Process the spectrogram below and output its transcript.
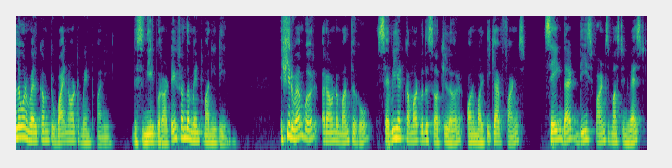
Hello and welcome to Why Not Mint Money. This is Neil Borate from the Mint Money team. If you remember, around a month ago, SEBI had come out with a circular on multi-cap funds saying that these funds must invest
